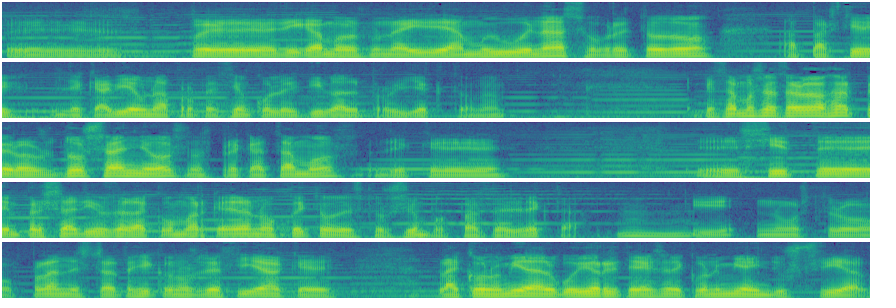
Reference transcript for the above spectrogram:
pues, fue digamos una idea muy buena, sobre todo a partir de que había una apropiación colectiva del proyecto. ¿no? Empezamos a trabajar, pero a los dos años nos percatamos de que eh, siete empresarios de la comarca eran objeto de extorsión por parte directa. Y nuestro plan estratégico nos decía que la economía del Goyerri tenía que ser economía industrial.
